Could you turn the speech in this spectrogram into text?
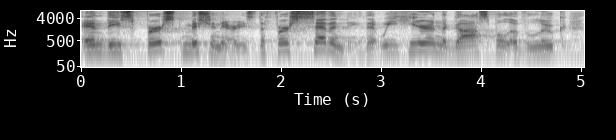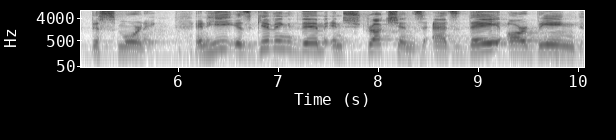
and these first missionaries, the first 70 that we hear in the Gospel of Luke this morning? And he is giving them instructions as they are being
